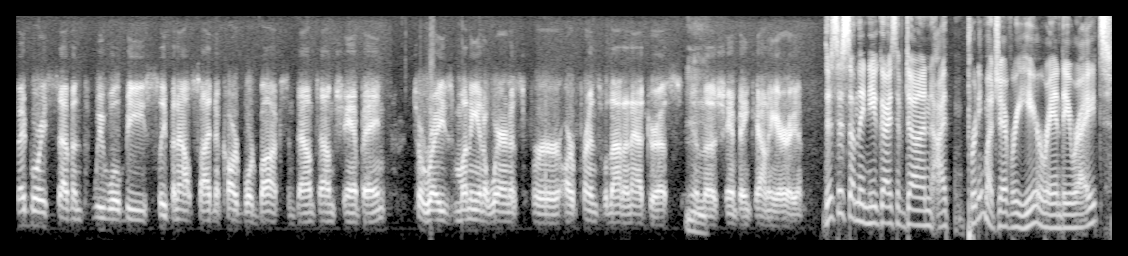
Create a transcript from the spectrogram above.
February 7th, we will be sleeping outside in a cardboard box in downtown Champaign to raise money and awareness for our friends without an address in the Champaign County area. This is something you guys have done I pretty much every year, Randy, right?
